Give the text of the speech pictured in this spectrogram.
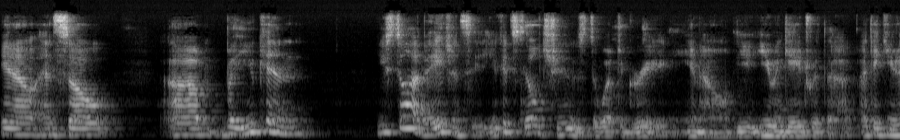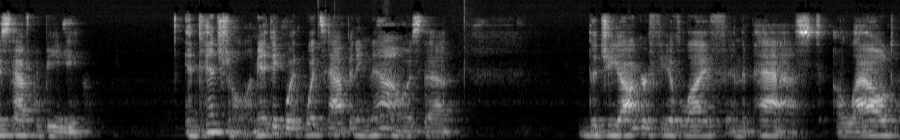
You know and so um, but you can you still have agency. You could still choose to what degree you know you, you engage with that. I think you just have to be intentional. I mean i think what, what's happening now is that the geography of life in the past allowed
